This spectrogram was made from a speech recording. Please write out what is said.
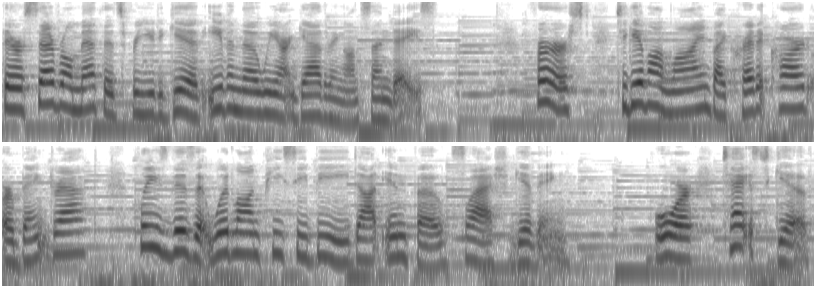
There are several methods for you to give even though we aren't gathering on Sundays. First, to give online by credit card or bank draft, please visit woodlawnpcb.info/giving or text give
